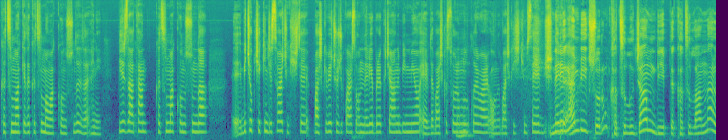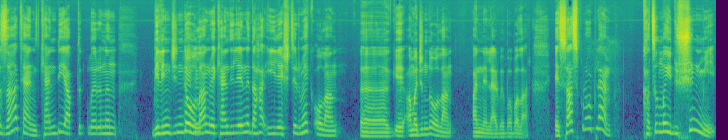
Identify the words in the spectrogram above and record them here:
katılmak ya da katılmamak konusunda da hani bir zaten katılmak konusunda e, birçok çekincesi var çünkü işte başka bir çocuk varsa onu nereye bırakacağını bilmiyor. Evde başka sorumlulukları var. Onu başka hiç kimseye Şimdi veremiyor. Şimdi en büyük sorun katılacağım deyip de katılanlar zaten kendi yaptıklarının bilincinde olan ve kendilerini daha iyileştirmek olan e, amacında olan anneler ve babalar. Esas problem katılmayı düşünmeyip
